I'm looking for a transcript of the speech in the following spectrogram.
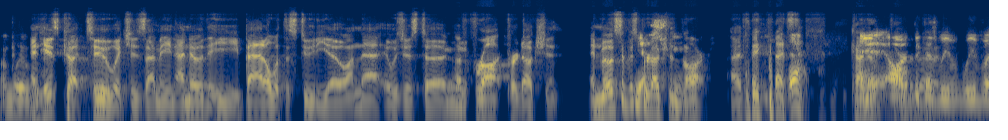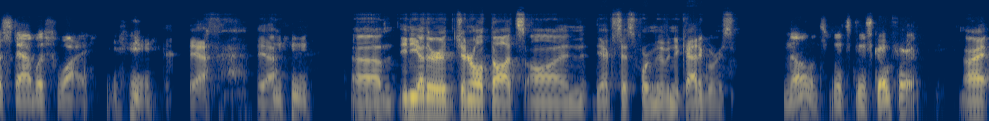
unbelievable. and his cut too, which is, I mean, I know that he battled with the studio on that. It was just a, a Mhm. fraught production, and most of his Yes. productions are. I think that's Yeah. kind And of part all because the- we've we've established why. yeah, yeah. Um, any other general thoughts on The Exorcist before moving to categories? no, let's let's let's go for it. All right.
